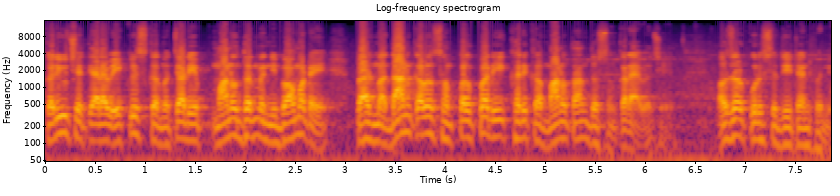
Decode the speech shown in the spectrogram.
કર્યું છે ત્યારે એકવીસ કર્મચારીએ માનવધર્મ નિભાવવા માટે પ્લાઝમા દાન કરવાનો સંકલ્પ કરી ખરેખર માનવતાનું દર્શન કરાવ્યા છે. Azhar Qureshi, G ten news.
